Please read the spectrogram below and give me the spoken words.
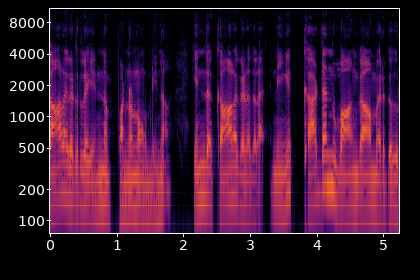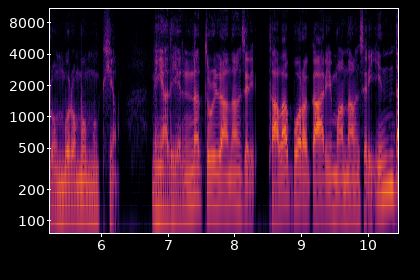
காலகட்டத்தில் என்ன பண்ணணும் அப்படின்னா இந்த காலகட்டத்தில் நீங்கள் கடன் வாங்காமல் இருக்கிறது ரொம்ப ரொம்ப முக்கியம். நீங்கள் அது என்ன தொழிலாக இருந்தாலும் சரி தலை போகிற காரியமாக இருந்தாலும் சரி இந்த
